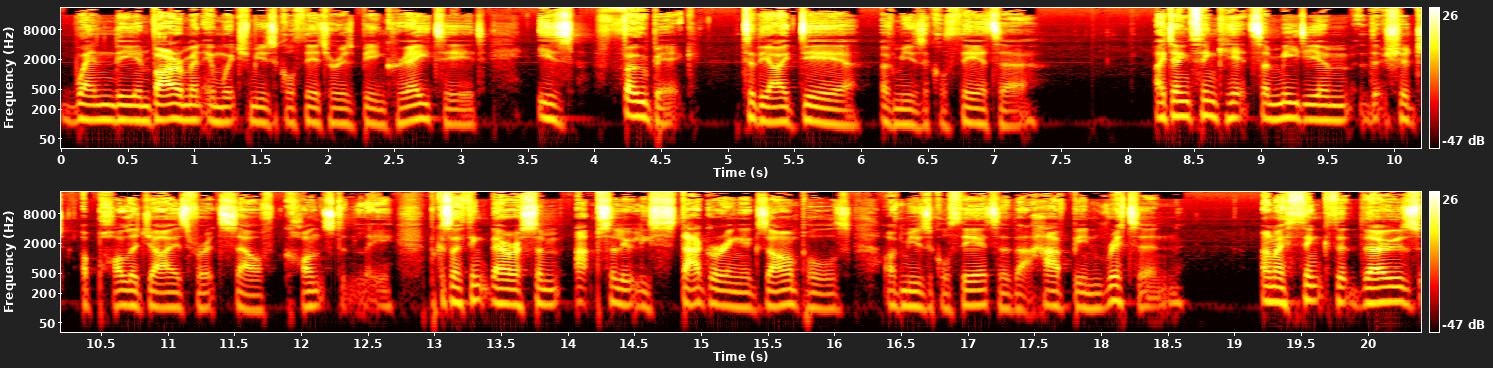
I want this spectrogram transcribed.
when the environment in which musical theatre is being created is phobic to the idea of musical theatre. I don't think it's a medium that should apologize for itself constantly because I think there are some absolutely staggering examples of musical theatre that have been written. And I think that those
